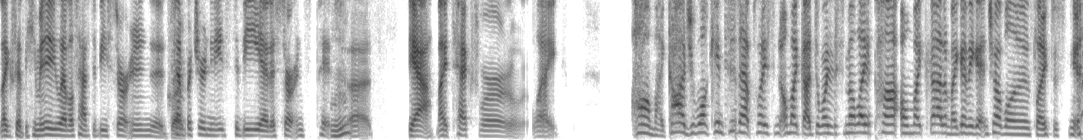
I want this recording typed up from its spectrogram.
like I said, the humidity levels have to be certain. The temperature needs to be at a certain. Sp- Mhm. uh, yeah, my texts were like, "Oh my god, you walk into that place and oh my god, do I smell like pot? Oh my god, am I gonna get in trouble?" And it's like just yeah.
